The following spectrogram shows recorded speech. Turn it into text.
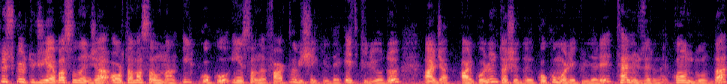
Püskürtücüye basılınca ortama salınan ilk koku insanı farklı bir şekilde etkiliyordu. Ancak alkolün taşıdığı koku molekülleri ten üzerine konduğunda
